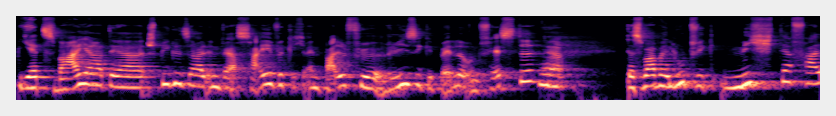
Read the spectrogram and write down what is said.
Jetzt war ja der Spiegelsaal in Versailles wirklich ein Ball für riesige Bälle und Feste. Ja. Das war bei Ludwig nicht der Fall.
